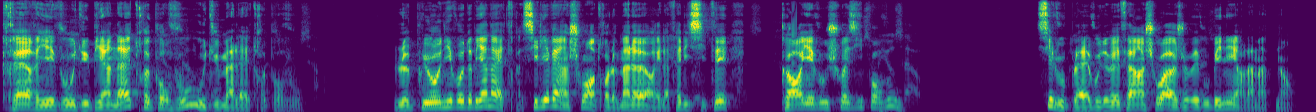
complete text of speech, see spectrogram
créeriez-vous du bien-être pour vous ou du mal-être pour vous? Le plus haut niveau de bien-être. S'il y avait un choix entre le malheur et la félicité, qu'auriez-vous choisi pour vous? S'il vous plaît, vous devez faire un choix, je vais vous bénir là maintenant.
